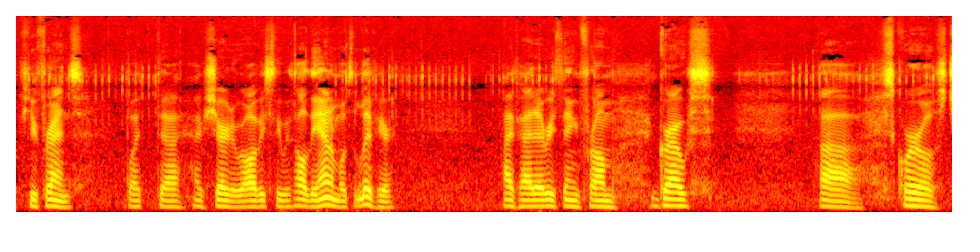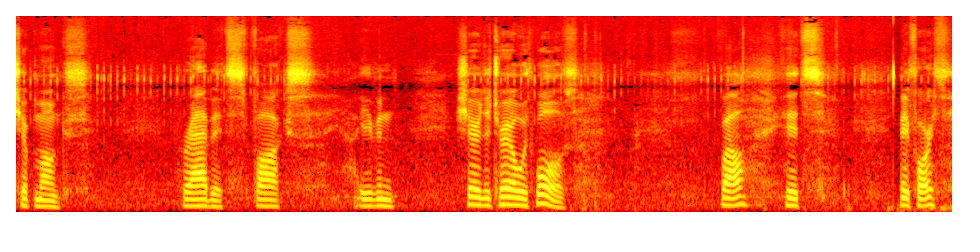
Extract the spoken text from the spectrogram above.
a few friends, but uh, I've shared it obviously with all the animals that live here. I've had everything from grouse, uh, squirrels, chipmunks, rabbits, fox. I even shared the trail with wolves. Well, it's May 4th.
